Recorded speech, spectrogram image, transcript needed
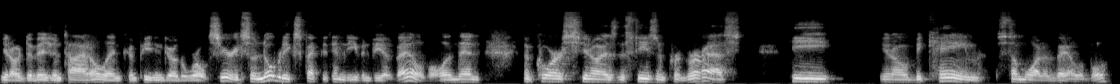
you know, division title and competing to go to the World Series. So nobody expected him to even be available. And then, of course, you know, as the season progressed, he, you know, became somewhat available.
